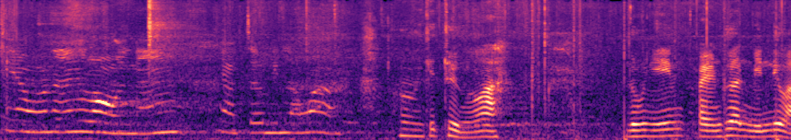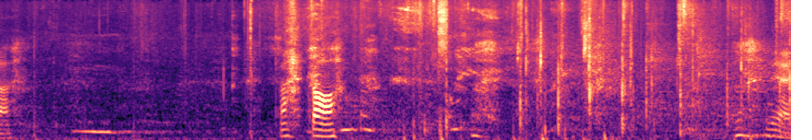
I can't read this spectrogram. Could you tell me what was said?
ไม่เอานะหลอกอีกนะ อยากเจอมิ้นแล้วอะคิดถึงแล้วอะรู้งี้ไปเป็นเพื่อนมิ้นดีกว่า ไปต่อเหนื่อย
